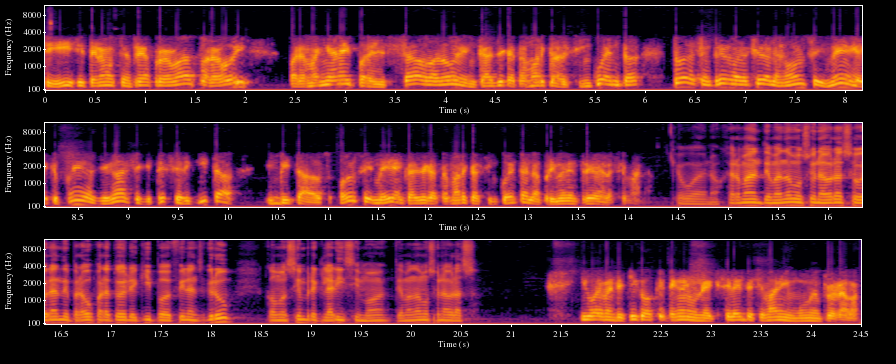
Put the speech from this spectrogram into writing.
Sí, sí, tenemos entregas programadas para hoy, para mañana y para el sábado en calle Catamarca del 50. Todas las entregas van a ser a las once y media, que pueda llegarse, que esté cerquita, invitados. Once y media en calle Catamarca del 50, la primera entrega de la semana. Qué bueno. Germán, te mandamos un abrazo grande para vos, para todo el equipo de Finance Group. Como siempre, clarísimo. ¿eh? Te mandamos un abrazo. Igualmente, chicos, que tengan una excelente semana y un muy buen programa.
